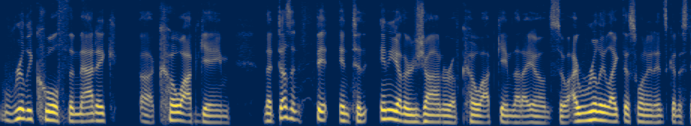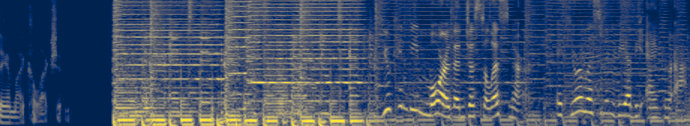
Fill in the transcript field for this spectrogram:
really cool thematic uh, co-op game that doesn't fit into any other genre of co-op game that I own. So I really like this one and it's going to stay in my collection. You can be more than just a listener. If you're listening via the Anchor app,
